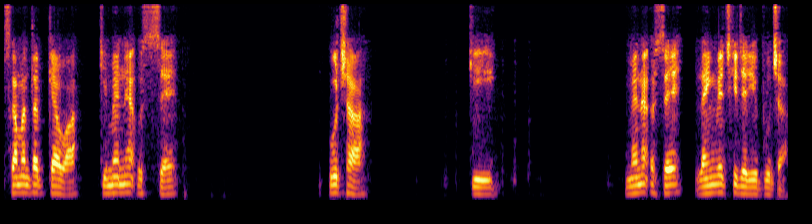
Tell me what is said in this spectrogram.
इसका मतलब क्या हुआ कि मैंने उससे पूछा कि मैंने उससे लैंग्वेज के ज़रिए पूछा।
